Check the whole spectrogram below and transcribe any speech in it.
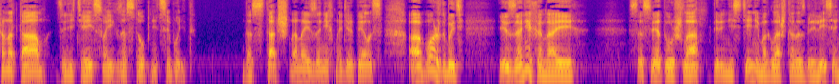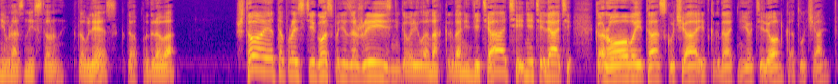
она там за детей своих заступницей будет. Достаточно она из-за них натерпелась, а, может быть, из-за них она и со света ушла, перенести не могла, что разбрелись они в разные стороны, кто в лес, кто по дрова. «Что это, прости Господи, за жизнь?» — говорила она, — «когда не дитяти, не теляти, корова и та скучает, когда от нее теленка отлучают».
